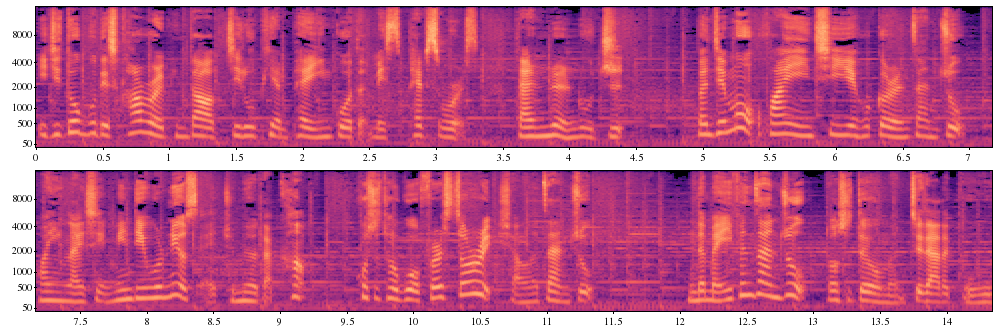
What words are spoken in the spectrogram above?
以及多部 Discovery 频道纪录片配音过的 Miss Pepsworth 担任录制。本节目欢迎企业或个人赞助，欢迎来信 mindyworldnews@gmail.com，或是透过 First Story 小额赞助。你的每一份赞助都是对我们最大的鼓舞。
